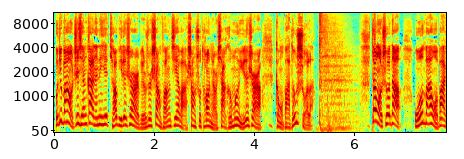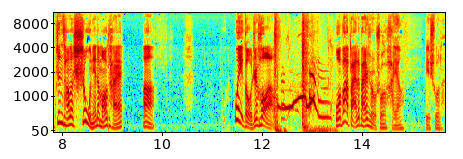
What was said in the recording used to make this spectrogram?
我就把我之前干的那些调皮的事儿，比如说上房揭瓦、上树掏鸟、下河摸鱼的事儿啊，跟我爸都说了。当我说到我把我爸珍藏了十五年的茅台啊喂狗之后啊，我爸摆了摆手说：“海洋，别说了。”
